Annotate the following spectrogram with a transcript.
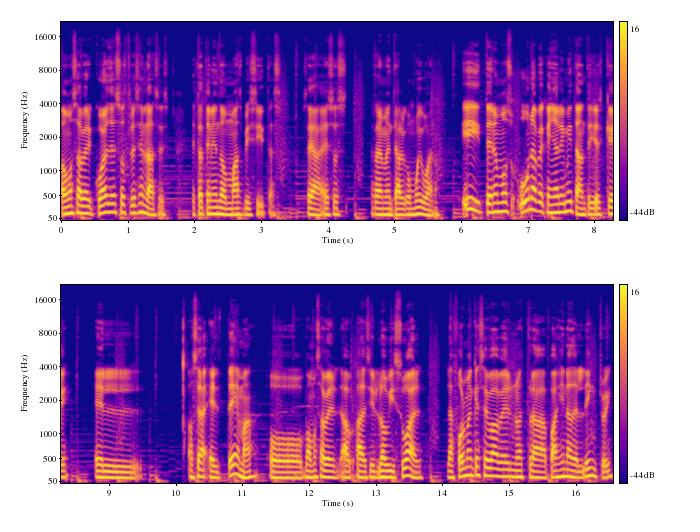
vamos a ver cuál de esos tres enlaces está teniendo más visitas. O sea, eso es realmente algo muy bueno. Y tenemos una pequeña limitante y es que el, o sea, el tema, o vamos a ver, a, decir lo visual, la forma en que se va a ver nuestra página del Linktree,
